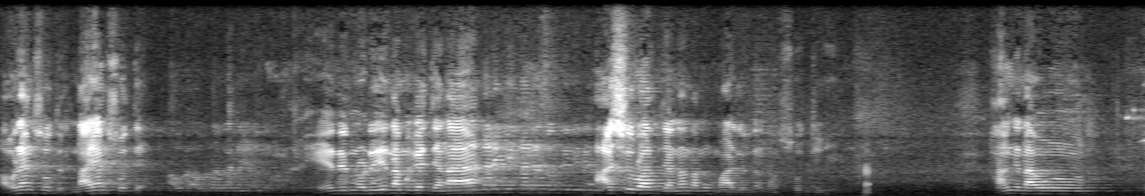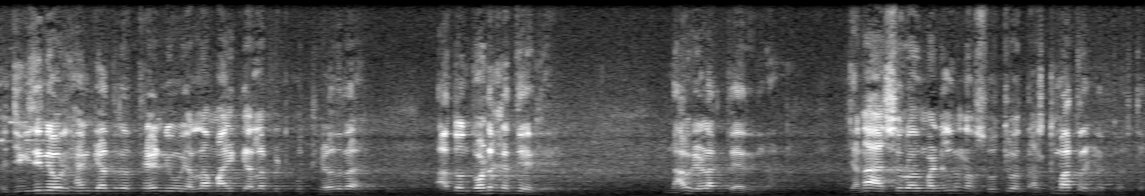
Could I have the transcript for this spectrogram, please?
ಅವ್ರು ಹೆಂಗೆ ಸೋತ್ರಿ? ನಾ ಹೆಂಗೆ ಸೋತೆ? ಏನಿಲ್ಲ ನೋಡಿ ನಮಗೆ ಜನ ಆಶೀರ್ವಾದ ಜನ ನಮಗೆ ಮಾಡಲಿಲ್ಲ, ನಾವು ಸೋತೀವಿ. ಹಂಗೆ ನಾವು ಜಿಗಜಿನಿ ಅವ್ರಿಗೆ ಹೆಂಗೆ ಗೆದ್ರೆ ಅಂತ ಹೇಳಿ ನೀವು ಎಲ್ಲ ಮಾಹಿತಿ ಎಲ್ಲ ಬಿಟ್ಟು ಕೂತ್ ಹೇಳಿದ್ರೆ ಅದೊಂದು ದೊಡ್ಡ ಕಥೆ ಇದೆ. ನಾವು ಹೇಳಕ್ಕೆ ತಯಾರಿಲ್ಲ. ಜನ ಆಶೀರ್ವಾದ ಮಾಡಿಲ್ಲ, ನಾವು ಸೋತೀವತ್ತು ಅಷ್ಟು ಮಾತ್ರ ಹೇಳ್ತೀವಿ ಅಷ್ಟೇ?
